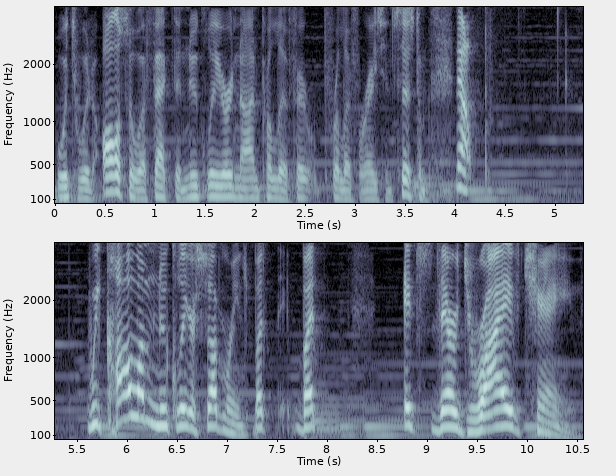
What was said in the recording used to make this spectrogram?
which would also affect the nuclear non proliferation system. Now, we call them nuclear submarines, but, but it's their drive chain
